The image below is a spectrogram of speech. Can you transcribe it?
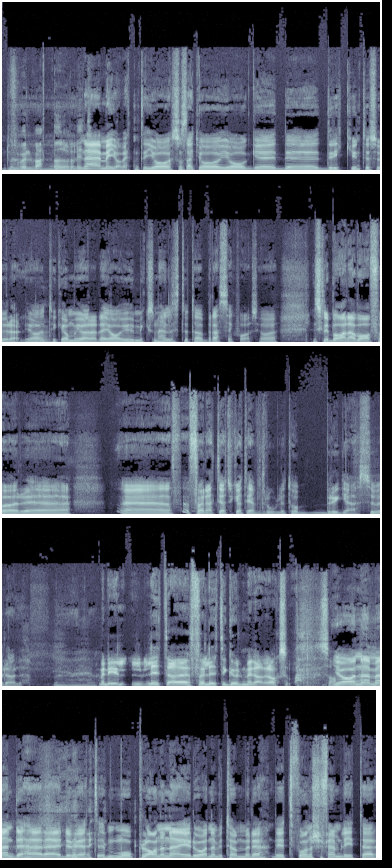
du får väl vattna ur lite. Nej, men jag vet inte. Jag, som sagt, jag, jag eh, dricker ju inte suröl. Jag Mm. tycker om att göra det. Jag har ju hur mycket som helst utav brasse kvar. Så jag, det skulle bara vara för, eh, eh, för att jag tycker att det är jävligt roligt att brygga suröl Men det är lite för lite guldmedaljer också. Va? Som, Ja, eh, nej men det här är, du vet, planen är ju då när vi tömmer det, det är 225 liter,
